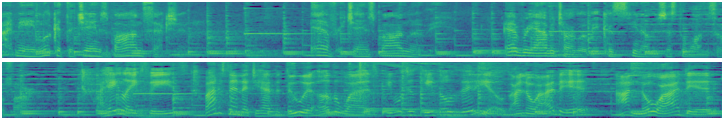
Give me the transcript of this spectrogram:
I mean, look at the James Bond section. Every James Bond movie. Every Avatar movie, because, you know, there's just the one so far. I hate late fees, but I understand that you had to do it. Otherwise, people just keep those videos. I know I did. I know I did.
